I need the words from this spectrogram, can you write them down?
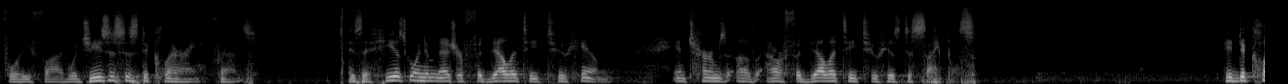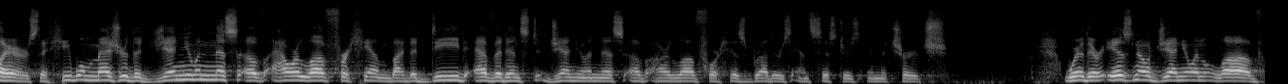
45. What Jesus is declaring, friends, is that he is going to measure fidelity to him in terms of our fidelity to his disciples he declares that he will measure the genuineness of our love for him by the deed evidenced genuineness of our love for his brothers and sisters in the church. Where there is no genuine love,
